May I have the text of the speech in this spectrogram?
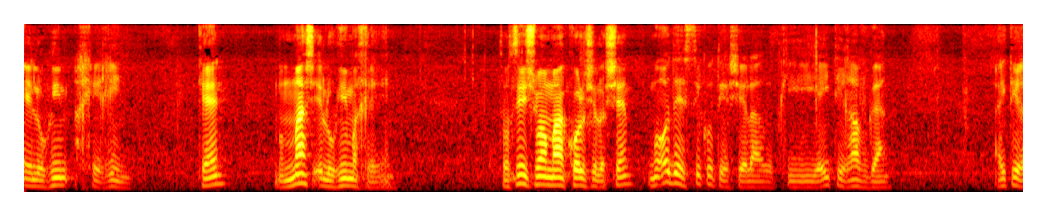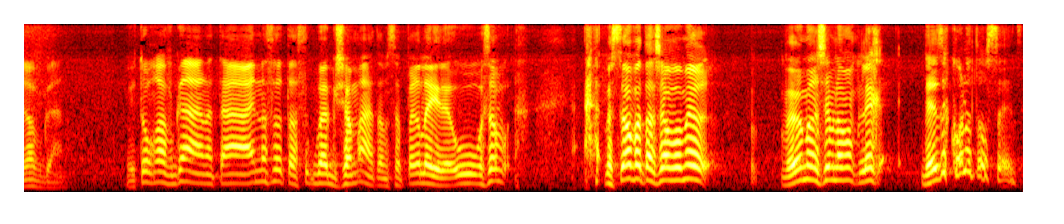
אלוהים אחרים, כן? ממש אלוהים אחרים. אתם רוצים לשמוע מה הקול של השם? מאוד העסיק אותי השאלה הזאת, כי הייתי רב גן. הייתי רב גן. בתור רב גן, אתה, אין לעשות, אתה עסוק בהגשמה, אתה מספר לילד, הוא בסוף, בסוף אתה עכשיו אומר, ויאמר השם לבוא, לך, באיזה קול אתה עושה את זה?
